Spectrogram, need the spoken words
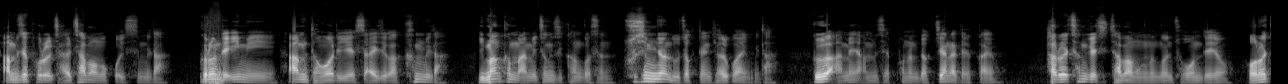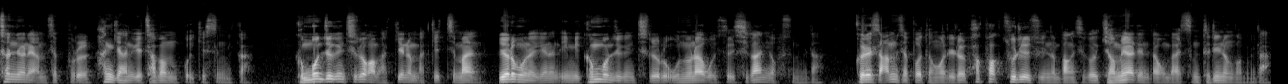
암세포를 잘 잡아먹고 있습니다. 그런데 이미 암 덩어리의 사이즈가 큽니다. 이만큼 암이 증식한 것은 수십 년 누적된 결과입니다. 그 암의 암세포는 몇 개나 될까요? 하루에 1000개씩 잡아먹는 건 좋은데요. 어느 천 년의 암세포를 한개 한 개 잡아먹고 있겠습니까? 근본적인 치료가 맞기는 맞겠지만 여러분에게는 이미 근본적인 치료를 운운하고 있을 시간이 없습니다. 그래서 암세포 덩어리를 확확 줄일 수 있는 방식을 겸해야 된다고 말씀드리는 겁니다.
